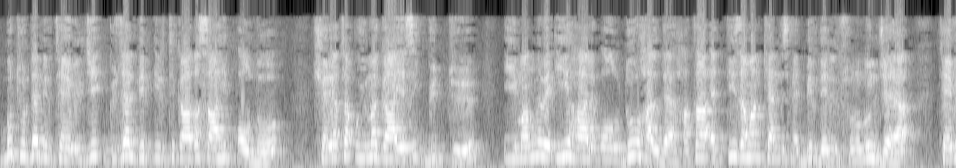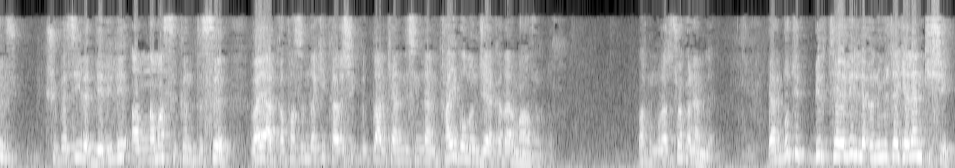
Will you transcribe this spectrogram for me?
Bu türde bir tevilci güzel bir irtikada sahip olduğu, şeriata uyma gayesi güttüğü, imanlı ve iyi hali olduğu halde hata ettiği zaman kendisine bir delil sunuluncaya, tevil şüphesiyle delili anlama sıkıntısı veya kafasındaki karışıklıklar kendisinden kayboluncaya kadar mazurdur. Bakın burası çok önemli. Yani bu tip bir teville önümüze gelen kişi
